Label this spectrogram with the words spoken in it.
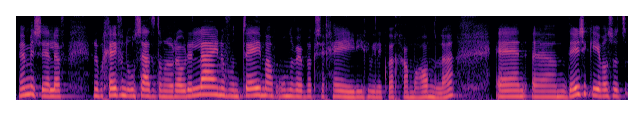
met mezelf. En op een gegeven moment ontstaat er dan een rode lijn of een thema of onderwerp waar ik zeg, hé, hey, die wil ik wel gaan behandelen. En um, deze keer was het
